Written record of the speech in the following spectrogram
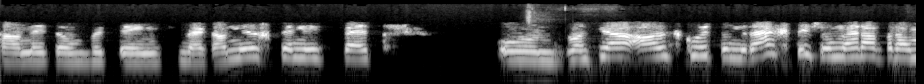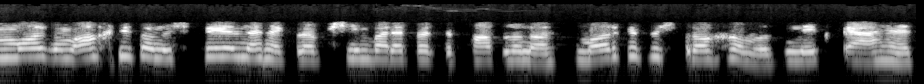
auch nicht unbedingt mega nüchtern ins Bett. Und was ja alles gut und recht ist, und dann aber am Morgen um 8 Uhr so ein Spiel, dann hat, glaube ich, scheinbar eben der Pablo noch das Morgen versprochen, was es nicht gegeben hat.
